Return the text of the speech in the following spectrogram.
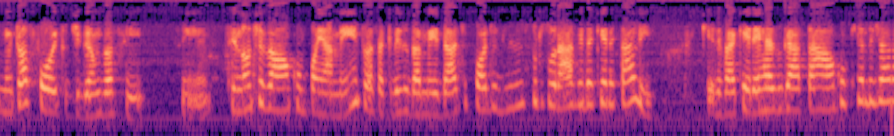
muito afoito, digamos assim. Sim, se não tiver um acompanhamento, essa crise da meia-idade pode desestruturar a vida que ele está ali, que ele vai querer resgatar algo que ele já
